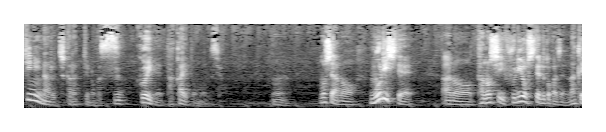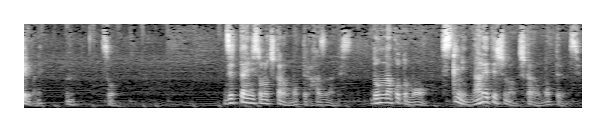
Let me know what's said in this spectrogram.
きになる力っていうのがすっごいね高いと思うんですよ。うん、もしあの無理してあの楽しいふりをしてるとかじゃなければね、うん、そう。絶対にその力を持ってるはずなんです。どんなことも好きになれてしまう力を持ってるんですよ。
